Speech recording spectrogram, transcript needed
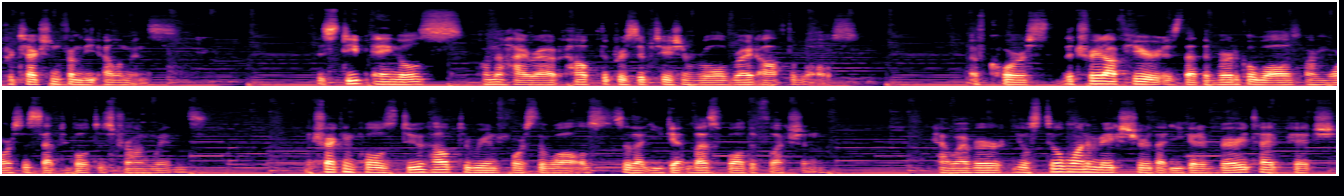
Protection from the elements. The steep angles on the high route help the precipitation roll right off the walls. Of course, the trade-off here is that the vertical walls are more susceptible to strong winds. The trekking poles do help to reinforce the walls so that you get less wall deflection. However, you'll still want to make sure that you get a very tight pitch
